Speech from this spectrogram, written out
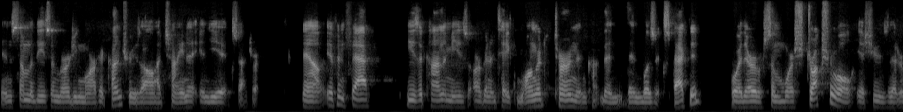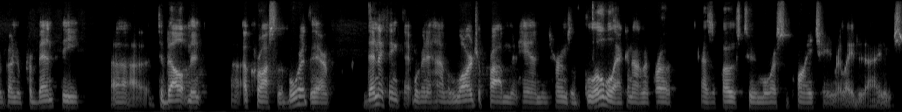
in some of these emerging market countries, a la China, India, etc. Now, if in fact these economies are going to take longer to turn than, than, than was expected, or there are some more structural issues that are going to prevent the uh, development uh, across the board there, then I think that we're going to have a larger problem at hand in terms of global economic growth as opposed to more supply chain related items.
